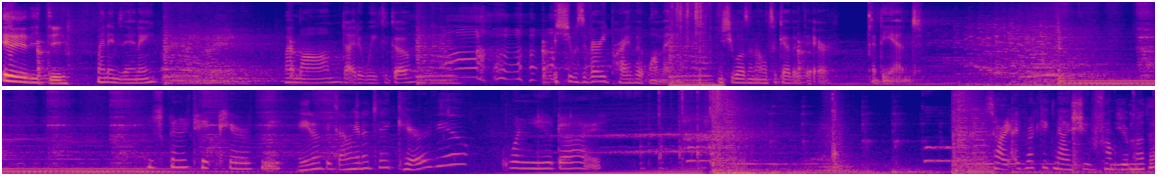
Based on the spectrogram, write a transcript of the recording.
Hérédité. My name's Annie. My mom died a week ago. She was a very private woman, and she wasn't altogether there at the end. Who's gonna take care of me You don't think I'm gonna take care of you? when you die? Sorry, I recognize you from your mother.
